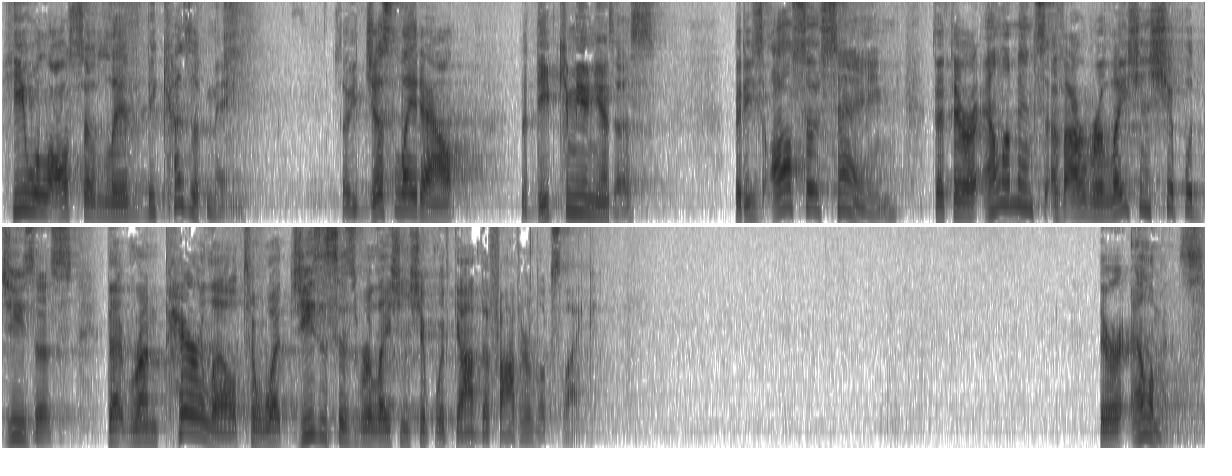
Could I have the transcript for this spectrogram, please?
he will also live because of me. So he just laid out the deep communion, but he's also saying that there are elements of our relationship with Jesus that run parallel to what Jesus' relationship with God the Father looks like. There are elements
